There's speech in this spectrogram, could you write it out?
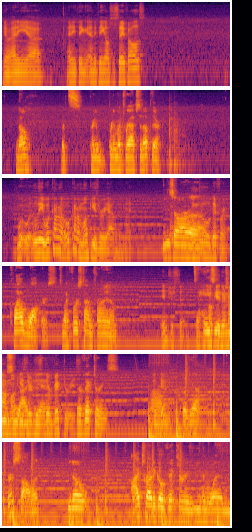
you know, any uh, anything anything else to say, fellas? No, that's pretty pretty much wraps it up there. Lee, what kind of what kind of monkeys are you having tonight? These are Looked a uh, little different. cloud walkers. It's my first time trying them. Interesting. It's a hazy, okay, they're not juicy monkeys. They're just IPA. they're victories. They're victories. Okay. Um, but yeah, they're solid. You know, I try to go victory even when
